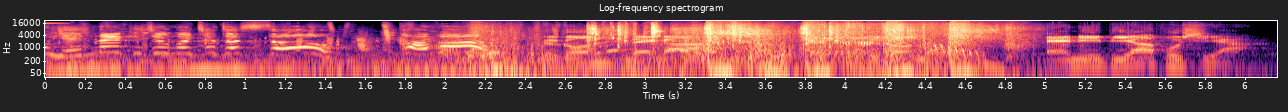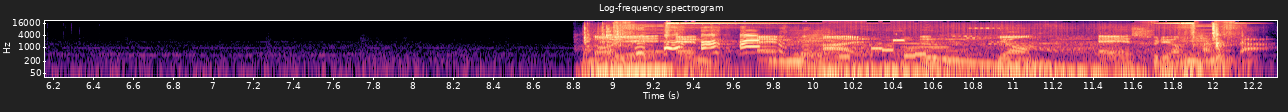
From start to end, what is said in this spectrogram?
또 옛날 기종을 찾았어. 봐봐. 그건 내가 아니야. 그건 애니비아 보시야. 너의 M M R 은 0에 수렴한다.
